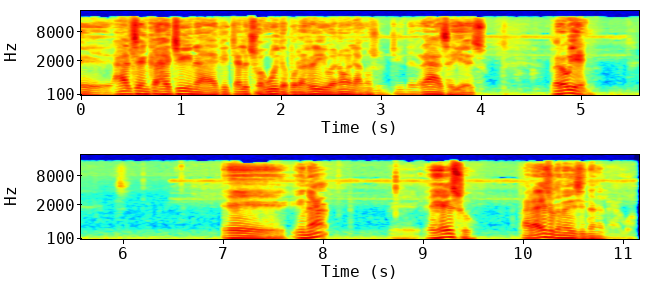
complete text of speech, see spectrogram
Eh, alce en caja china, hay que echarle su agüita por arriba, ¿no? La con su chin de grasa y eso. Pero bien. Eh, y nada, eh, es eso. Para eso que necesitan el agua.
